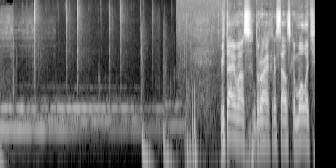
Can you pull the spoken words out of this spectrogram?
Thank you. Вітаю вас, дорога християнська молодь.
